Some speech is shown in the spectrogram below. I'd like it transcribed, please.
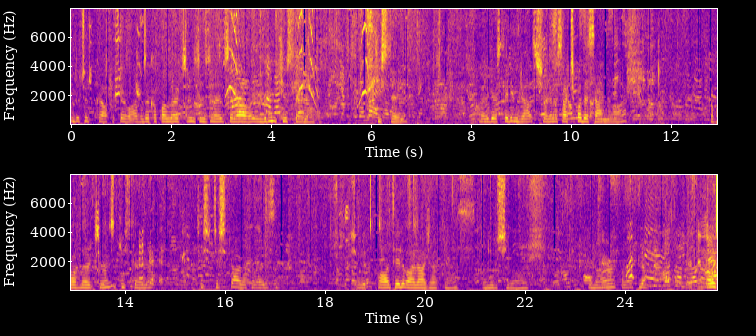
Burada çocuk kıyafetleri var. Burada kapalılar için uzun uzun elbiseler var. İndirim 200 TL. 200 TL. Böyle göstereyim biraz. Şöyle mesela çıpa desenli var. Kapalılar için 200 TL. Çeşit çeşit var bakın elbise. Şimdi kuateli var lacivert beyaz. Böyle bir şey var. Bunlar falan filan. Evet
